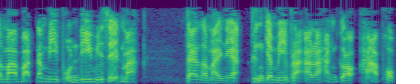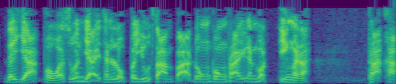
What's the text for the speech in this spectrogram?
สมาบัตินะมีผลดีวิเศษมาก แต่สมัยเนี้ยถึงจะมีพระอรหันต์ก็หาพบได้ยาก เพราะว่าส่วนใหญ่ท่านหลบไปอยู่ตามป่าดงพงไพรกันหมด จริงไหมล่ะ พระคา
